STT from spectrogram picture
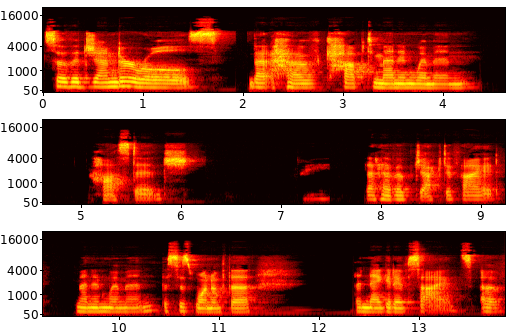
so the gender roles that have kept men and women hostage, right? that have objectified men and women. This is one of the the negative sides of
